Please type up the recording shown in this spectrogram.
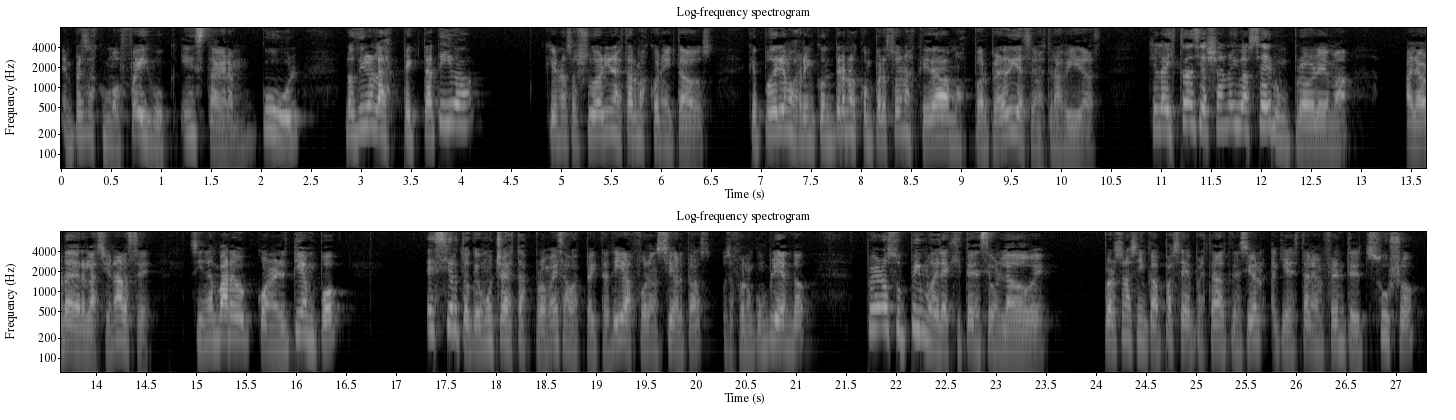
Empresas como Facebook, Instagram, Google nos dieron la expectativa que nos ayudarían a estar más conectados, que podríamos reencontrarnos con personas que dábamos por perdidas en nuestras vidas, que la distancia ya no iba a ser un problema a la hora de relacionarse. Sin embargo, con el tiempo, es cierto que muchas de estas promesas o expectativas fueron ciertas, o se fueron cumpliendo, pero no supimos de la existencia de un lado B. Personas incapaces de prestar atención a quien está enfrente suyo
